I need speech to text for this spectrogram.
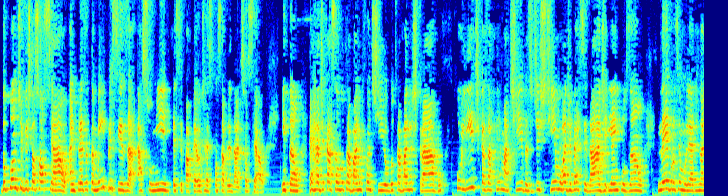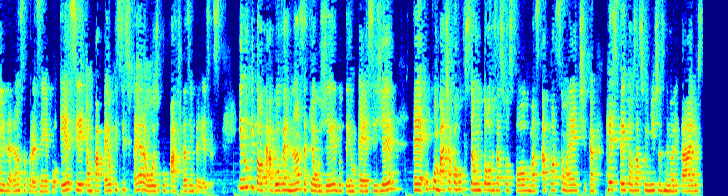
Do ponto de vista social, a empresa também precisa assumir esse papel de responsabilidade social. Então, erradicação do trabalho infantil, do trabalho escravo, políticas afirmativas de estímulo à diversidade e à inclusão, negros e mulheres na liderança, por exemplo. Esse é um papel que se espera hoje por parte das empresas. E no que toca à governança, que é o G do termo ESG, é, o combate à corrupção em todas as suas formas, atuação ética, respeito aos acionistas minoritários.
